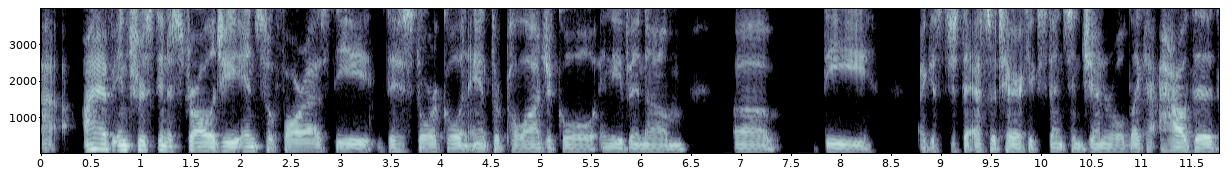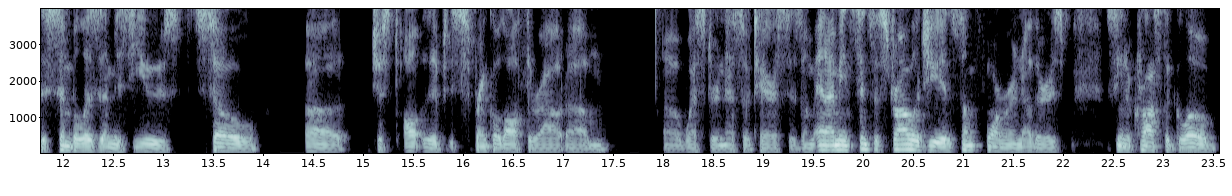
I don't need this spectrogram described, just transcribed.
I have interest in astrology insofar as the the historical and anthropological and even um, uh, the I guess just the esoteric extents in general, like how the the symbolism is used so uh, just all sprinkled all throughout um, uh, Western esotericism. And I mean, since astrology in some form or another is seen across the globe,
